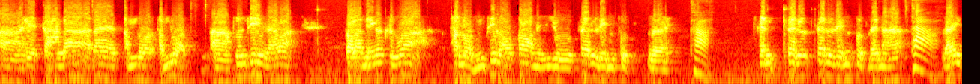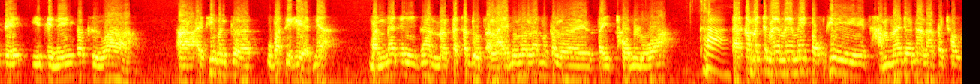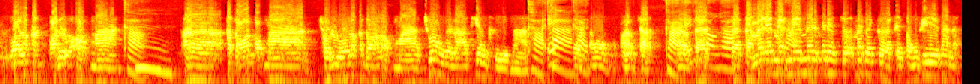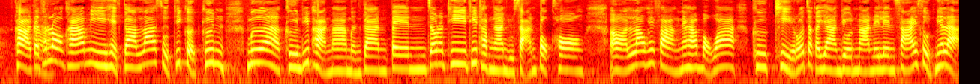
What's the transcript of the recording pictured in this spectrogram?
อ่าเหตุการณ์แล้วได้สำรวจสำรวจอ่าพื้นที่แล้วอะกรณีก็คือว่าถนนที่เราซ่อมเนี่ยอยู่เส้นริมสุดเลย ค่ะ เส้นเส้นเส้นริมสุดเลยนะฮะค่ะ และไอ้เทอีทีนี้ก็คือว่า อ่า ไอ้ที่มันเกิดอุบัติเหตุเนี่ย มันไม่ได้นั่นมันไปสะดุดอะไรไม่รู้แล้วมันก็เลยไปชนรั้ว ค่ะ แต่ก็ไม่จะไม่ไม่ไม่ตรงที่ทำไม่ได้นั่นนะไปชนรั้วแล้วก็ตอนเราออกมาค่ะอืมเอ่อกระดอนออกมาชนรั้วแล้วกระดอนออกมาช่วงเวลาเที่ยงคืนนะค่ะเอ๊ะค่ะค่ะอ๋ออ่าจะค่ะเอ๊ะแต่ท่านรองคะแต่แต่ไม่ได้ไม่ไม่ไม่ไม่ได้เจอไม่ได้เกิดไอ้ตรงที่นั่นน่ะค่ะ แต่ค่ะท่านรองคะมีเหตุการณ์ล่าสุดที่เกิดขึ้น เมื่อคืนที่ผ่านมาเหมือนกันเป็นเจ้าหน้าที่ที่ทำงานอยู่ศาลปกครองเอ่อเล่าให้ฟังนะคะบอกว่าคือขี่รถจักรยานยนต์มาในเลนซ้ายสุดเนี่ยแหละ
